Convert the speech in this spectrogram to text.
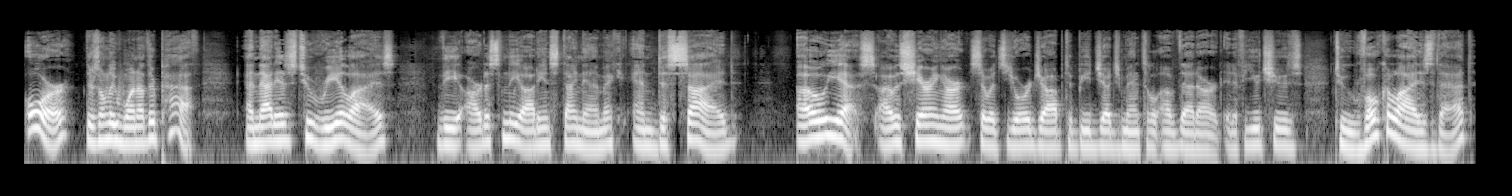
Or there's only one other path, and that is to realize the artist and the audience dynamic and decide oh, yes, I was sharing art, so it's your job to be judgmental of that art. And if you choose to vocalize that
